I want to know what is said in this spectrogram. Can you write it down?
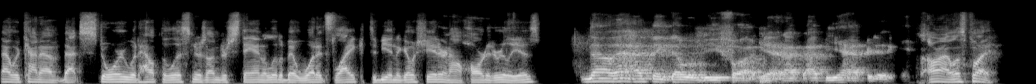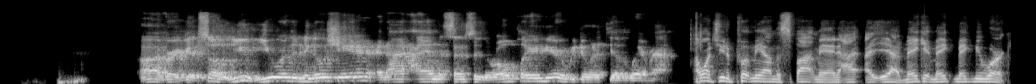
that would kind of that story would help the listeners understand a little bit what it's like to be a negotiator and how hard it really is. No, that, I think that would be fun. Yeah, I'd, I'd be happy to. All right, let's play. All right, very good. So you you were the negotiator, and I, I am essentially the role player here. Or are we doing it the other way around? I want you to put me on the spot, man. I, I yeah, make it make make me work.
